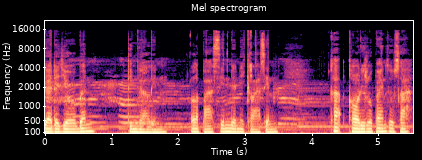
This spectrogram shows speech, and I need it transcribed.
gak ada jawaban tinggalin lepasin dan ikhlasin. Kak kalau dilupain susah.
